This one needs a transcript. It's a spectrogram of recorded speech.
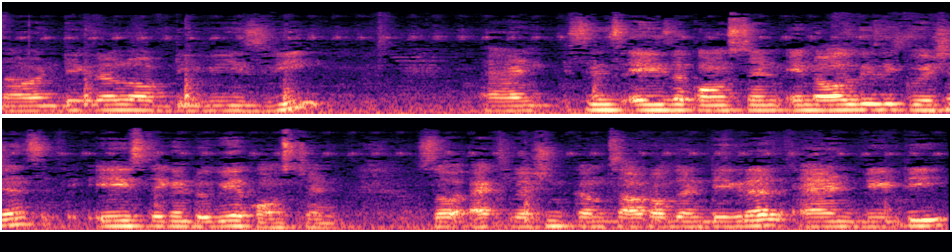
Now integral of dv is v. And since a is a constant in all these equations a is taken to be a constant. So acceleration comes out of the integral and dt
